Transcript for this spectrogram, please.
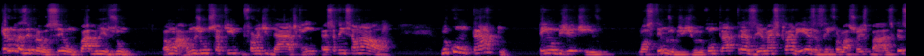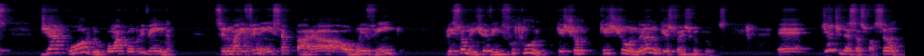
Quero trazer para você um quadro resumo. Vamos lá, vamos juntos aqui de forma didática, hein? Presta atenção na aula. No contrato, tem o objetivo, nós temos o objetivo do contrato, trazer mais clareza às informações básicas de acordo com a compra e venda, sendo uma referência para algum evento, principalmente o evento futuro, questionando questões futuras. É, diante dessa situação,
